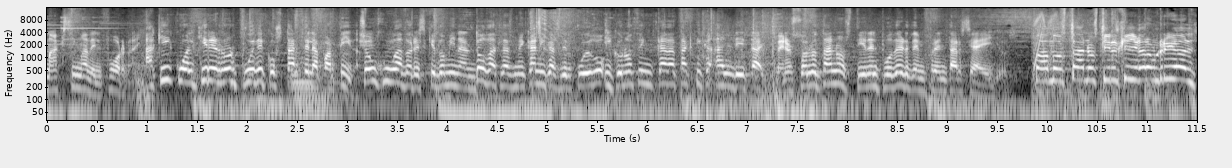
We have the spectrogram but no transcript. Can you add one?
máxima del Fortnite. Aquí cualquier error puede costarte la partida. Son jugadores que dominan todas las mecánicas del juego y conocen cada táctica al detalle. Pero solo Thanos tiene el poder de enfrentarse a ellos. ¡Vamos, Thanos! ¡Tienes que llegar a un Real!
